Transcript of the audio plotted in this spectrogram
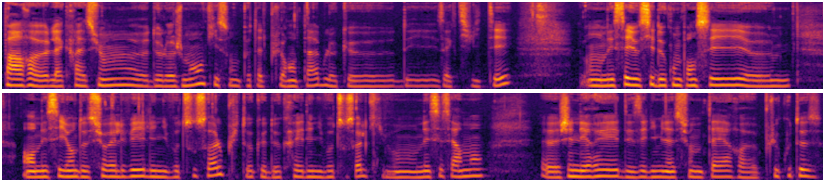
par la création de logements qui sont peut-être plus rentables que des activités. On essaye aussi de compenser euh, en essayant de surélever les niveaux de sous-sol plutôt que de créer des niveaux de sous-sol qui vont nécessairement euh, générer des éliminations de terre euh, plus coûteuses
